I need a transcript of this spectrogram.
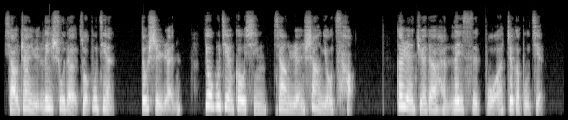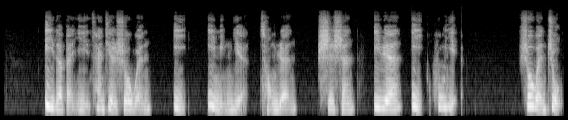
小篆与隶书的左部件都是人，右部件构型像人上有草。个人觉得很类似“伯”这个部件。义的本义参见《说文》：义，义名也，从人。师生，义曰：义乎也。《说文》注：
